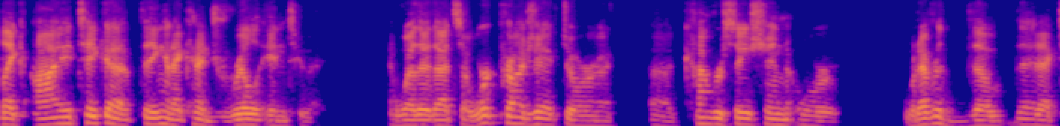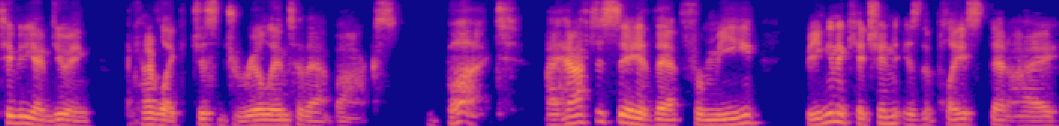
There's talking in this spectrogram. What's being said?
Like I take a thing and I kind of drill into it. Whether that's a work project or a, a conversation or whatever the that activity I'm doing, I kind of like just drill into that box. But I have to say that for me, being in a kitchen is the place that I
